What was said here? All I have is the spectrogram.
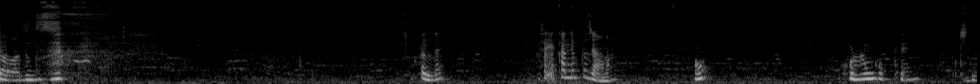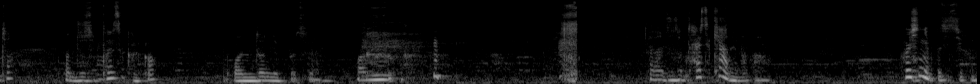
야, 나 진짜 수- 예쁜데? 색깔 예쁘지 않아? 골룸 같아. 진짜? 난 눈썹 탈색할까? 완전 예쁘지. 아니, 야, 나 눈썹 탈색해야 되나 봐. 훨씬 예쁘지 지금.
